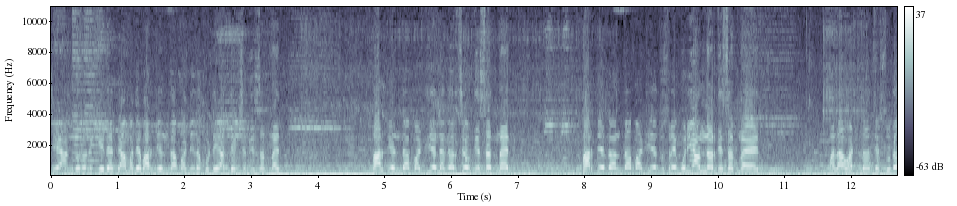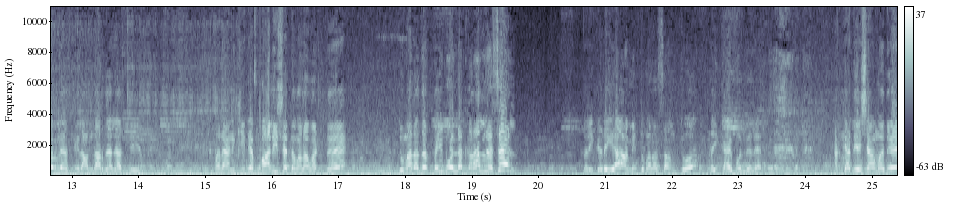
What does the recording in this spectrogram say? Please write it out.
जे आंदोलन केले त्यामध्ये भारतीय जनता पार्टीचे कुठेही अध्यक्ष दिसत नाहीत. भारतीय जनता पार्टीचे नगरसेवक दिसत नाहीत. भारतीय जनता पार्टीचे दुसरे कोणी आमदार दिसत नाहीत. मला वाटलं ते सुधारले असतील आमदार झाले असतील. पण आणखी ते बालिश आहे मला वाटतंय. तुम्हाला जर तई बोललं कळालं नसेल तर इकडे या आम्ही तुम्हाला सांगतो तई काय बोललेले आहेत. अख्ख्या देशामध्ये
